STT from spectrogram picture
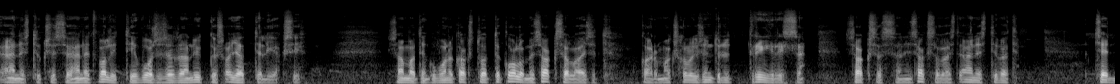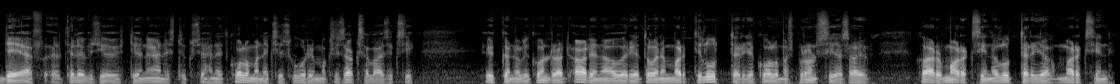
äänestyksessä hänet valittiin vuosisadan ykkösajattelijaksi. Samaten kuin vuonna 2003 saksalaiset, Karl Marx oli syntynyt Trierissä Saksassa, niin saksalaiset äänestivät ZDF-televisioyhtiön äänestyksessä hänet kolmanneksi suurimmaksi saksalaiseksi. Ykkönen oli Konrad Adenauer ja toinen Martti Luther ja kolmas pronssia sai Karl Marxin ja Luther ja Marxin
